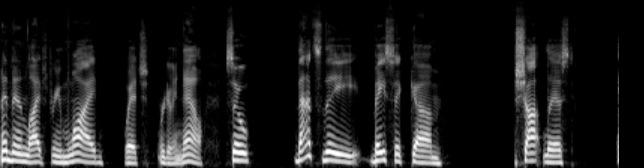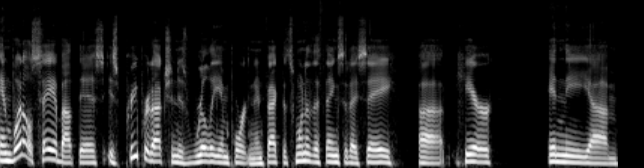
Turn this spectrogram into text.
and then live stream wide, which we're doing now. So that's the basic um, shot list. And what I'll say about this is pre production is really important. In fact, it's one of the things that I say uh, here in the um,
